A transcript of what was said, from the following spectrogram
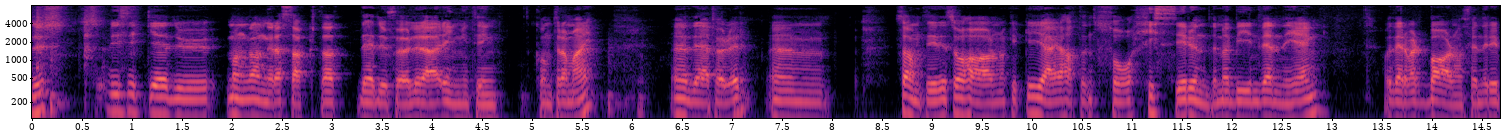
dust hvis ikke du mange ganger har sagt at det du føler, er ingenting kontra meg. eh, Det jeg føler. Um, Samtidig så har nok ikke jeg hatt en så hissig runde med min vennegjeng, og dere har vært barndomsvenner, i,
